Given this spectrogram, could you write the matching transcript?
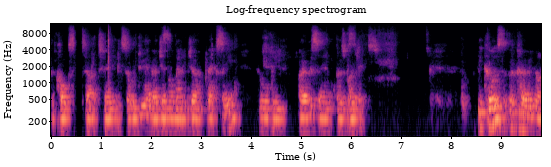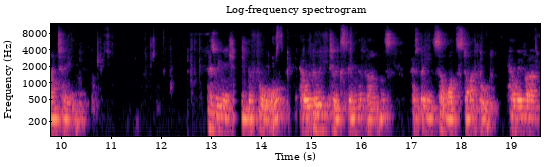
the cogs start turning. So we do have our General Manager, Maxine, who will be overseeing those projects. Because of COVID-19, as we mentioned before, our ability to expend the funds has been somewhat stifled. However,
